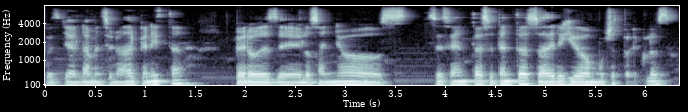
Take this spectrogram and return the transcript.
pues ya la mencionada El pianista, pero desde los años 60, 70 ha dirigido muchas películas,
